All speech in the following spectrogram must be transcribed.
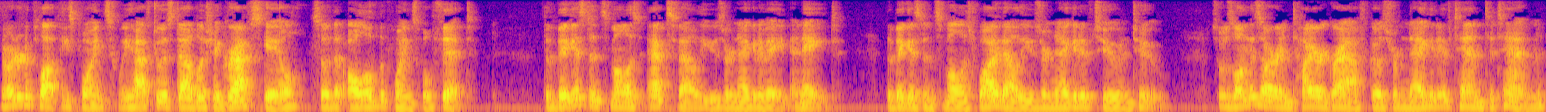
In order to plot these points, we have to establish a graph scale so that all of the points will fit. The biggest and smallest x values are negative 8 and 8. The biggest and smallest y values are negative 2 and 2. So as long as our entire graph goes from negative 10 to 10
